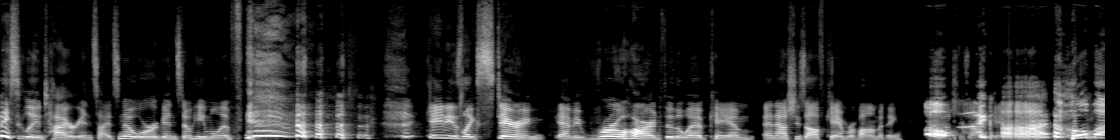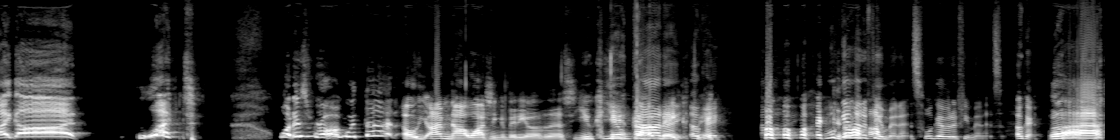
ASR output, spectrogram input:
basically entire insides. No organs, no hemolymph. Katie is like staring at me real hard through the webcam, and now she's off camera vomiting. Oh my camera. god. Oh my god. What? What is wrong with that? Oh, I'm not watching a video of this. You You can't got make it. me. Okay, Oh my we'll god. give it a few minutes. We'll give it a few minutes. Okay. Ah!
